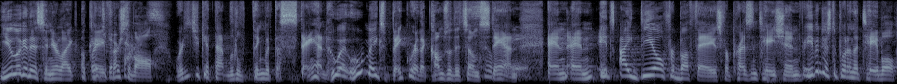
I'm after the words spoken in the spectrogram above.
You look at this and you're like, okay, first of that? all, where did you get that little thing with the stand? Who who makes bakeware that comes with its own So stand? pretty. And and it's ideal for buffets, for presentation, even just to put on the table.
